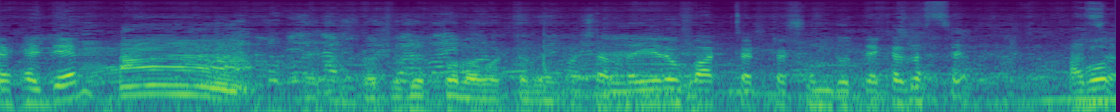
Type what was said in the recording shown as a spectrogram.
দেখাই দেন। তলাবারটা মাশাআল্লাহ এরও বাচ্চাটা সুন্দর দেখা যাচ্ছে। আচ্ছা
